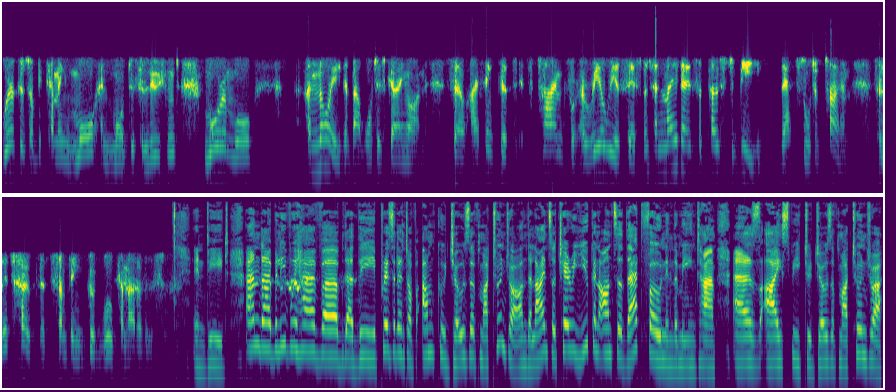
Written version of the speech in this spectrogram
workers are becoming more and more disillusioned, more and more annoyed about what is going on. So I think that it's time for a real reassessment and May Day is supposed to be that sort of time. So let's hope that something good will come out of this. Indeed. And I believe we have uh, the president of AMCU, Joseph Mathunjwa, on the line. So, Terry, you can answer that phone in the meantime as I speak to Joseph Mathunjwa.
